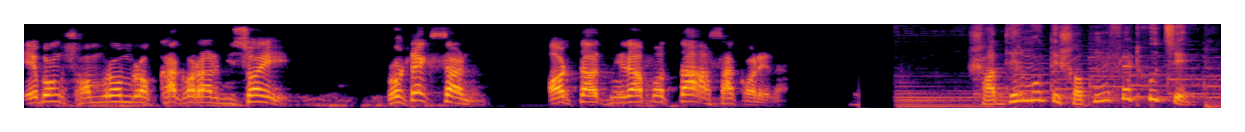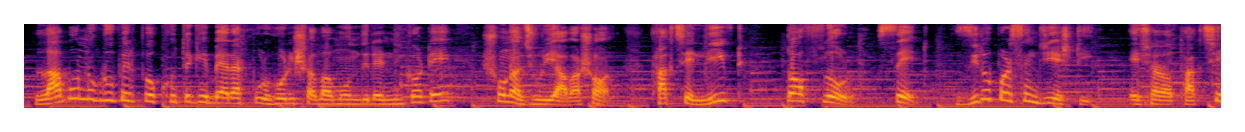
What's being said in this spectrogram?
এবং সম্ভ্রম রক্ষা করার বিষয়ে প্রোটেকশন অর্থাৎ নিরাপত্তা আশা করে না। সাধ্যের মধ্যে স্বপ্নের ফ্ল্যাট খুঁজছেন লাবণ্য গ্রুপের পক্ষ থেকে ব্যারাকপুর হরিসভা মন্দিরের নিকটে সোনাঝুরি আবাসন। থাকছে lift, top floor, set zero percent GST এছাড়াও থাকছে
